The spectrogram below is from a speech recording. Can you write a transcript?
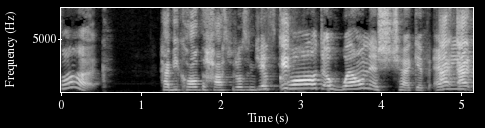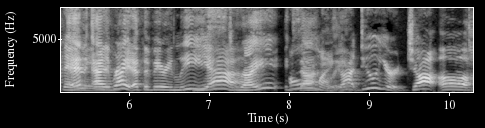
fuck? Have you called the hospitals and jails? It's It- called a wellness check, if at, at, anything. and- at- right, at the very least. Yeah. Right? Exactly. Oh my god, do your job. Ugh.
